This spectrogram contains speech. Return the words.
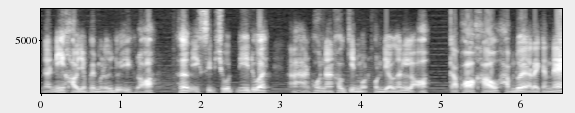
แต่นี่เขายังเป็นมนุษย์อยู่อีกเหรอ เพิ่มอีก 10 ชุดนี่ด้วย อาหารพวกนั้นเขากินหมดคนเดียวงั้นเหรอกระเพาะเขาทำด้วยอะไรกันแน่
